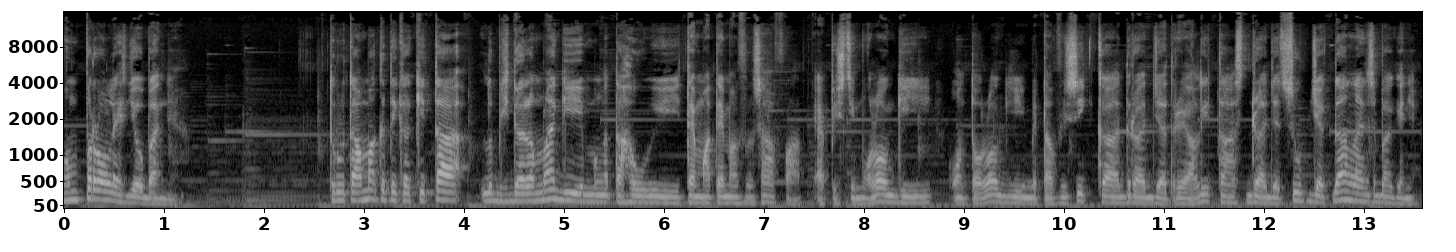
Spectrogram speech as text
memperoleh jawabannya terutama ketika kita lebih dalam lagi mengetahui tema-tema filsafat, epistemologi, ontologi, metafisika, derajat realitas, derajat subjek, dan lain sebagainya.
